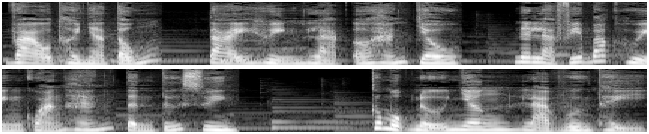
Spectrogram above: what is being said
Vào thời nhà Tống, tại huyện Lạc ở Hán Châu, nên là phía bắc huyện Quảng Hán tỉnh Tứ Xuyên. Có một nữ nhân là Vương Thị.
